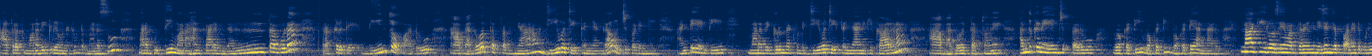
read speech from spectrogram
ఆ తర్వాత మన దగ్గర ఉన్నటువంటి మనసు మన బుద్ధి మన అహంకారం ఇదంతా కూడా ప్రకృతే. దీంతో పాటు ఆ భగవతత్వ జ్ఞానం జీవ చైతన్యంగా వచ్చిపడింది. అంటే ఏంటి? మన దగ్గర ఉన్నటువంటి జీవ చైతన్యానికి కారణం ఆ భగవతత్వమే. అందుకనే ఏం చెప్పారు? ఒకటి ఒకటి ఒకటే అన్నారు. నాకు ఈరోజు ఏం అర్థమైంది నిజం చెప్పాలంటే ఇప్పుడు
